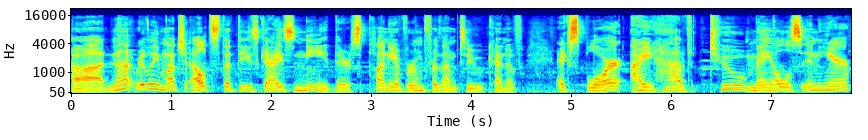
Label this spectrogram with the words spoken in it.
Uh, not really much else that these guys need. There's plenty of room for them to kind of explore. I have two males in here.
